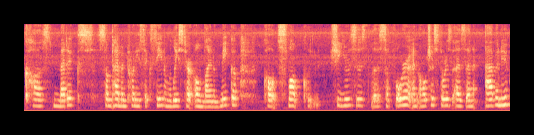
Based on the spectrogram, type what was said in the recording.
Cosmetics sometime in 2016 and released her own line of makeup called Swamp Queen. She uses the Sephora and Ulta stores as an avenue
